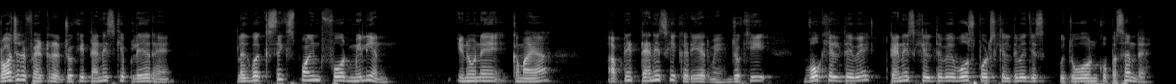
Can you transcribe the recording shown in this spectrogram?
रॉजर फेडरर, जो कि टेनिस के प्लेयर हैं, लगभग 6.4 मिलियन इन्होंने कमाया अपने टेनिस के करियर में, जो कि वो खेलते हुए, टेनिस खेलते हुए, वो स्पोर्ट्स खेलते हुए जिस, जो वो उनको पसंद है,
